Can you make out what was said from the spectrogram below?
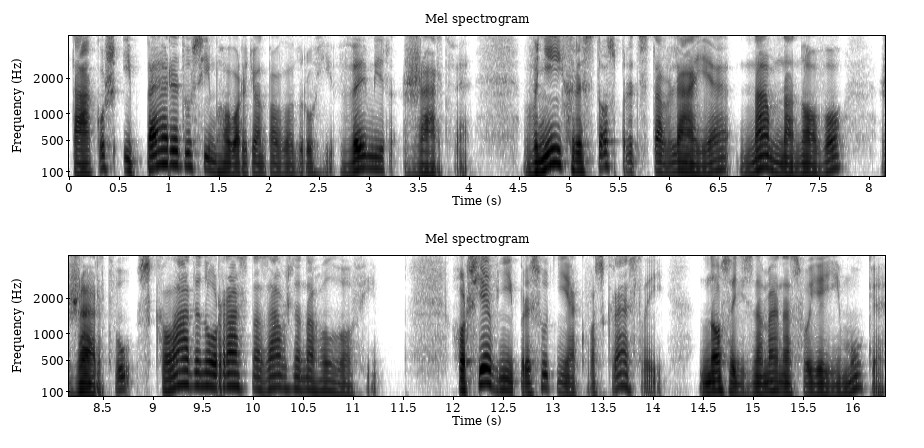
також і перед усім, говорить Іван Павло II, вимір жертви. В ній Христос представляє нам на ново жертву, складену раз назавжди на Голгофі. Хоч є в ній присутній як Воскреслий, носить знамена своєї муки,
